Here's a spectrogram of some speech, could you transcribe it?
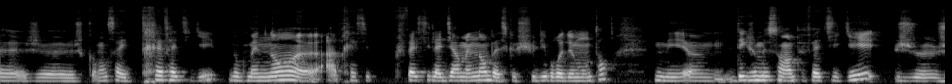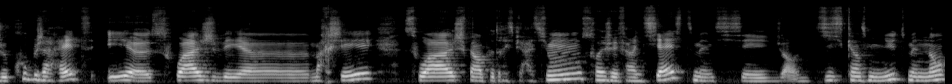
euh, je, je, commence à être très fatiguée. Donc maintenant, euh, après, c'est plus facile à dire maintenant parce que je suis libre de mon temps. Mais euh, dès que je me sens un peu fatiguée, je, je coupe, j'arrête et euh, soit je vais euh, marcher, soit je fais un peu de respiration, soit je vais faire une sieste, même si c'est genre 10-15 minutes maintenant.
